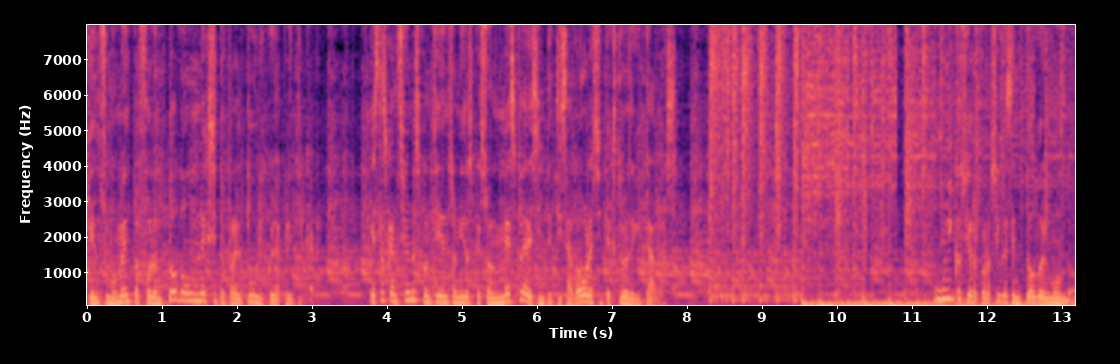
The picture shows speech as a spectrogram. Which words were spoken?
que en su momento fueron todo un éxito para el público y la crítica. Estas canciones contienen sonidos que son mezcla de sintetizadores y texturas de guitarras. Únicos y reconocibles en todo el mundo,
